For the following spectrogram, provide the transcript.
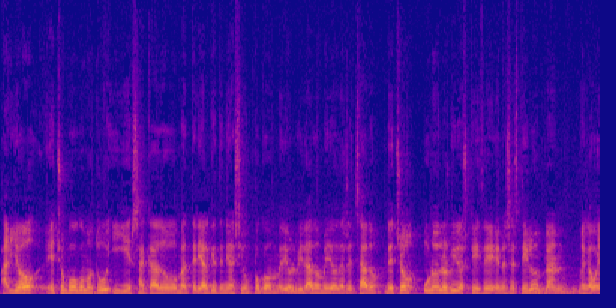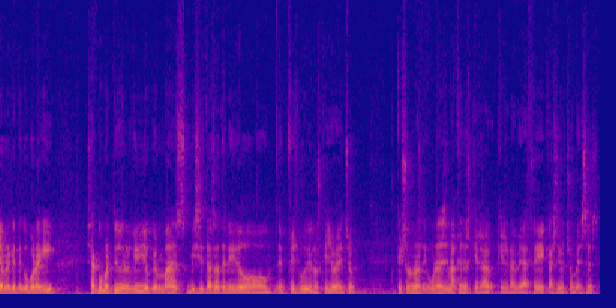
Ah, Yo he hecho un poco como tú y he sacado material que tenía así un poco medio olvidado, medio desechado. De hecho, uno de los vídeos que hice en ese estilo, en plan, venga, voy a ver qué tengo por aquí, se ha convertido en el vídeo que más visitas ha tenido en Facebook de los que yo he hecho, que son unas, unas imágenes que, que grabé hace casi 8 meses.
